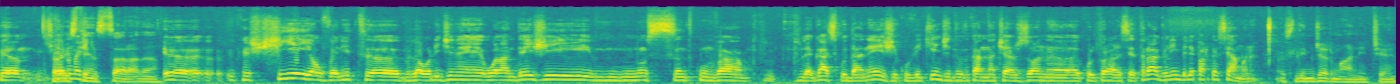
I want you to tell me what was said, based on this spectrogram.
Uh, Și chiar au nu mai extins țara, da. Uh, că și ei au venit uh, la origine olandezii nu sunt cumva legați cu danezii, cu vikingii, pentru că în aceeași zonă culturală se trag, limbile parcă seamănă. Sunt limbi germanice,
